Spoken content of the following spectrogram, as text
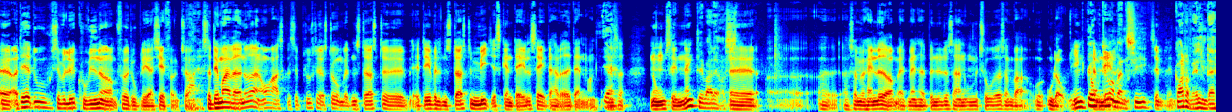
Øh, og det har du selvfølgelig ikke kunne vide noget om, før du bliver chefredaktør. Så det må have været noget af en overraskelse pludselig at stå med den største, øh, det er vel den største medieskandalesag, der har været i Danmark. Ja. Altså nogensinde, ikke? Det var det også. Øh, og, og, og, som jo handlede om, at man havde benyttet sig af nogle metoder, som var ulovlige, ikke? Jo, det må man sige. Simpelthen. Godt og vel endda.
